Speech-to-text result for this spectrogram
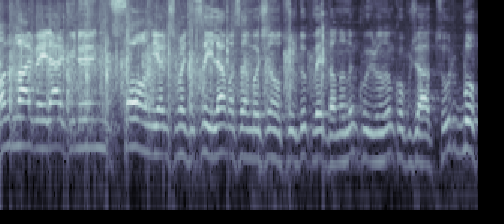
Hanımlar beyler günün son yarışmacısıyla masanın başına oturduk ve dananın kuyruğunun kopacağı tur bu.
